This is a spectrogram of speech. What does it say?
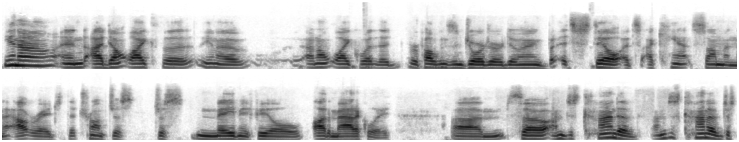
you know, and I don't like the you know I don't like what the Republicans in Georgia are doing, but it's still it's I can't summon the outrage that Trump just just made me feel automatically. Um, so I'm just kind of I'm just kind of just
